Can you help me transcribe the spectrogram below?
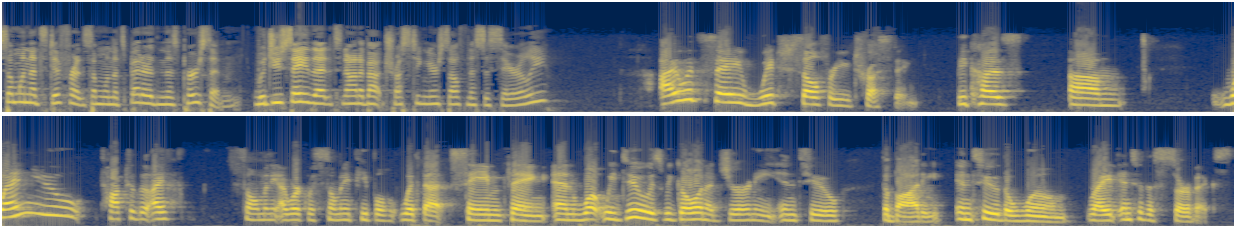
someone that's different, someone that's better than this person. Would you say that it's not about trusting yourself necessarily? I would say which self are you trusting? Because um, when you talk to the, I so many, I work with so many people with that same thing, and what we do is we go on a journey into the body, into the womb, right, into the cervix.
